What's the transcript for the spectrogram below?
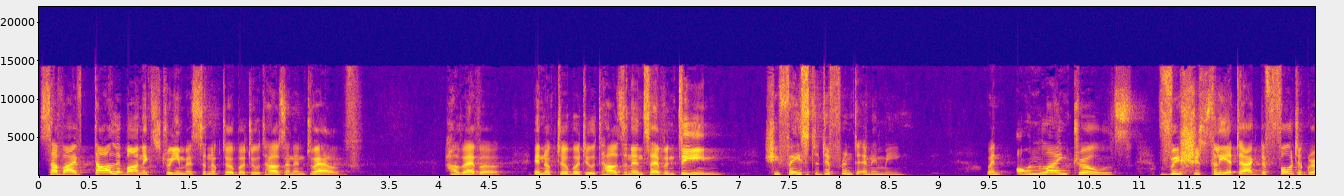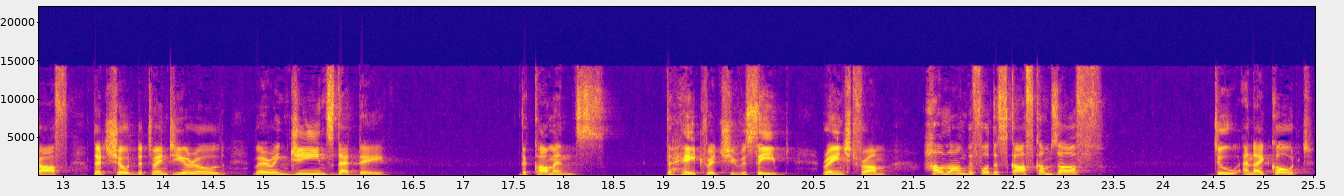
survived Taliban extremists in October 2012. However, in October 2017, she faced a different enemy when online trolls viciously attacked a photograph that showed the 20 year old wearing jeans that day. The comments, the hatred she received, ranged from, How long before the scarf comes off? to, and I quote,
